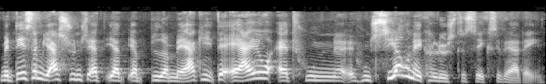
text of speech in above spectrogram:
Men det, som jeg synes, at jeg, jeg bider mærke i, det er jo, at hun, øh, hun siger, hun ikke har lyst til sex i hverdagen.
